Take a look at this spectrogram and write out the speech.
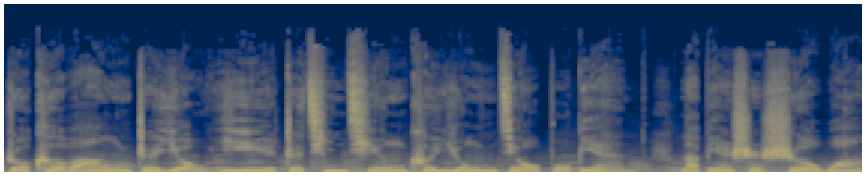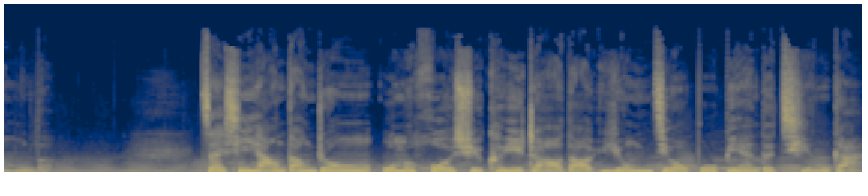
若渴望这友谊、这亲情可永久不变，那便是奢望了。在信仰当中，我们或许可以找到永久不变的情感，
